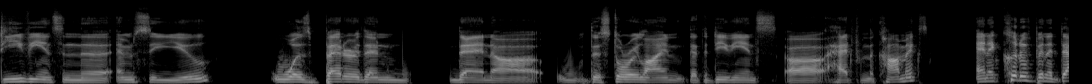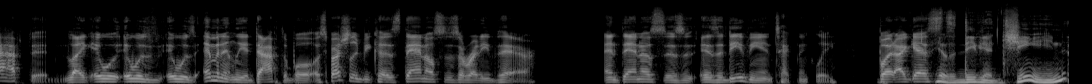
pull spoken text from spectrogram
deviance in the MCU was better than than uh, the storyline that the deviants uh, had from the comics, and it could have been adapted. Like it was, it was, it was eminently adaptable, especially because Thanos is already there, and Thanos is is a deviant technically. But I guess He has a deviant gene.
